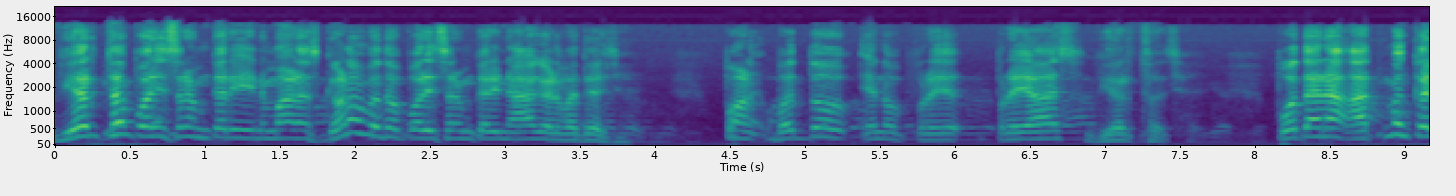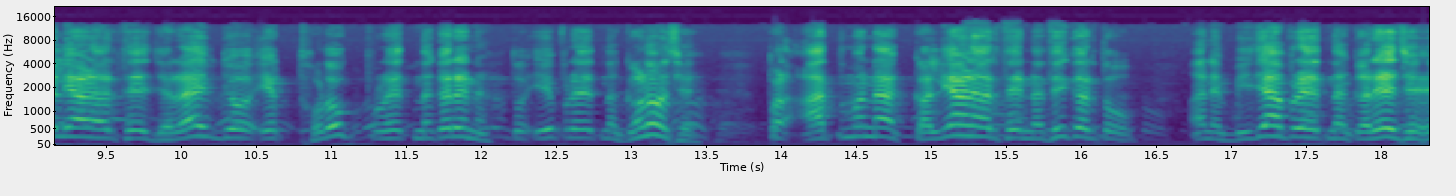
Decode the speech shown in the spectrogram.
વ્યર્થ પરિશ્રમ કરીને, માણસ ઘણો બધો પરિશ્રમ કરીને આગળ વધે છે. પણ બધો એનો પ્રય- પ્રયાસ વ્યર્થ છે. પોતાના આત્મકલ્યાણ અર્થે જરાય જો એક થોડોક પ્રયત્ન કરે ને, તો એ પ્રયત્ન ઘણો છે. પણ આત્મના કલ્યાણ અર્થે નથી કરતો અને બીજા પ્રયત્ન કરે છે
